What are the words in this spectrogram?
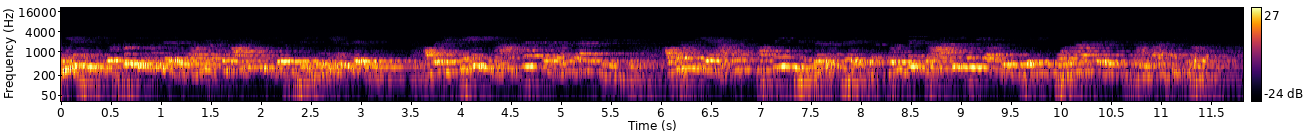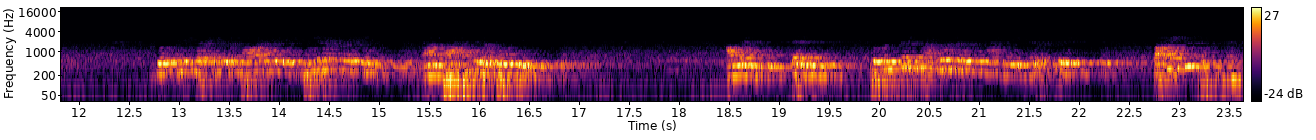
உயர்வு எப்படி இருந்தது அவருடைய வாழ்க்கை எப்படி உயர்ந்தது? அவரை தேடி ராஜாக்கள் வந்தார்கள். அவருடைய அவரை பகைத்து வெறுத்த சொந்த ஜாதிகளை அவரை தேடி போனார்கள் என்று நாம் வாசிக்கிறோம். ஜோதி படைத்த பாடல்களின் உயரங்களையும் நாம் பார்க்கிற போது அவன் தன் சொந்த சகோதரர்களாகிய நிறுத்து பகைக்கப்பட்டான்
